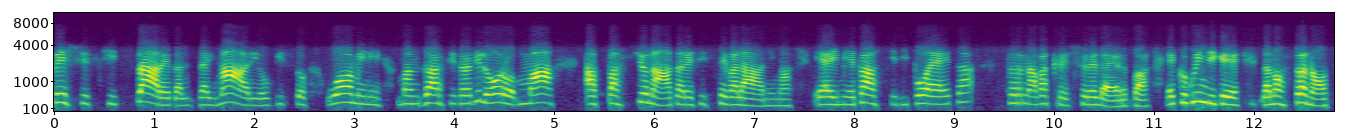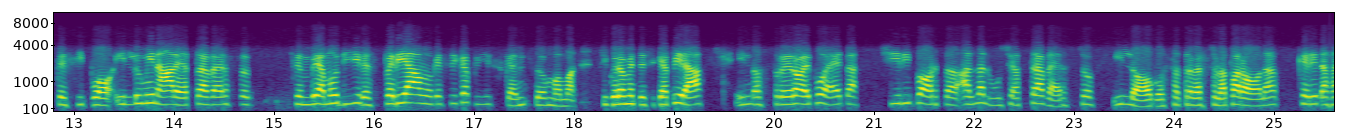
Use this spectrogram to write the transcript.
pesci schizzare dal, dai mari, ho visto uomini mangiarsi tra di loro, ma appassionata resisteva l'anima e ai miei passi di poeta tornava a crescere l'erba. Ecco quindi che la nostra notte si può illuminare attraverso sembriamo dire, speriamo che si capisca, insomma, ma sicuramente si capirà, il nostro eroe poeta ci riporta alla luce attraverso il logos, attraverso la parola che ridà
